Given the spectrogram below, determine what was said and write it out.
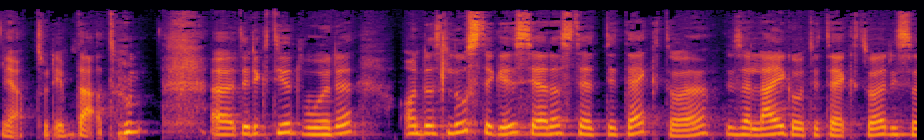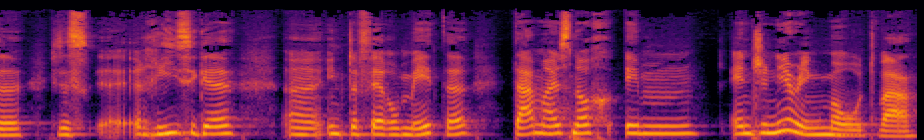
ja, zu dem Datum äh, detektiert wurde. Und das Lustige ist ja, dass der Detektor, dieser LIGO-Detektor, dieser, dieses äh, riesige äh, Interferometer, damals noch im Engineering-Mode war.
